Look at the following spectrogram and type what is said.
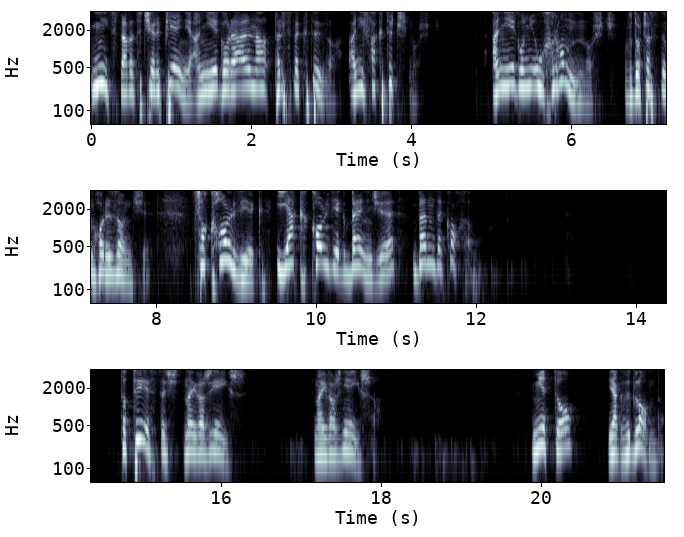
Nic, nawet cierpienie, ani jego realna perspektywa, ani faktyczność, ani jego nieuchronność w doczesnym horyzoncie. Cokolwiek i jakkolwiek będzie, będę kochał. to ty jesteś najważniejszy, najważniejsza. Nie to, jak wyglądam.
